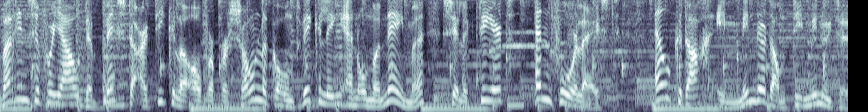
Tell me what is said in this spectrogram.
waarin ze voor jou de beste artikelen over persoonlijke ontwikkeling en ondernemen selecteert en voorleest. Elke dag in minder dan 10 minuten.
